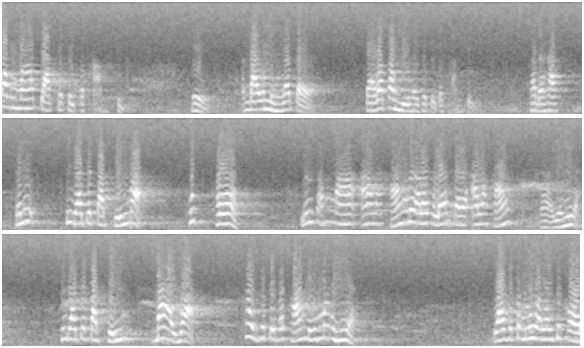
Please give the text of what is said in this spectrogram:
ต้องมาจากสติปัฏฐานสี่นี่อันใดอันหนึ่งแล้วแต่ แต่ว่าต้องอยู่ในสติปัฏฐานสี่ใช่ไหมคะทีนี้ที่เราจะตัดสินว่าพุทโธหรือสัมมาอาลหังหรืออะไรก็แล้ว แต่อาลหังออย่างนี้ที่เราจะตัดสินได้ว่าใช่สติปัฏฐานหรือไม่เนี่ย เราจะต้องรู้อะไรซะก่อน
